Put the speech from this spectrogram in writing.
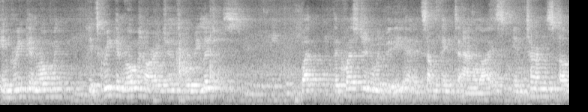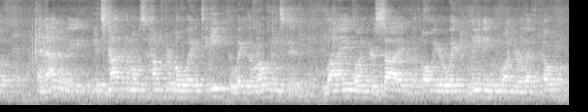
In Greek and Roman, its Greek and Roman origins were religious. But the question would be, and it's something to analyze, in terms of anatomy, it's not the most comfortable way to eat the way the Romans did, lying on your side with all your weight leaning on your left elbow.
